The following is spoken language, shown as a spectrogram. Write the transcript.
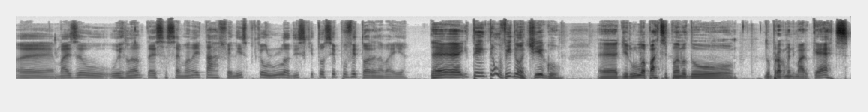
é, mas o, o Irlanda essa semana ele tava feliz porque o Lula disse que torcia por Vitória na Bahia. É, e tem, tem um vídeo antigo é, de Lula participando do, do programa de Mário Kertz,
